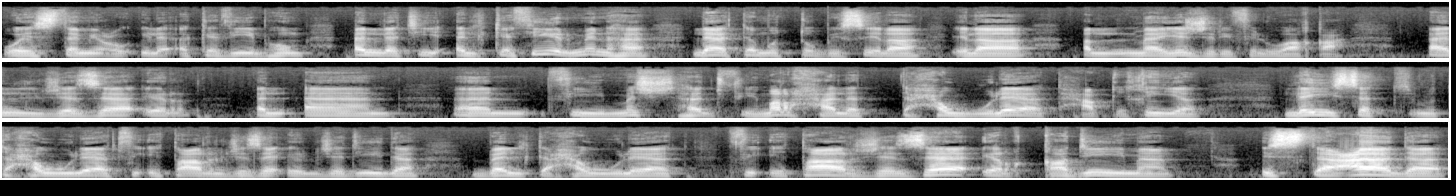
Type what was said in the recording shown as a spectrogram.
ويستمعوا إلى أكاذيبهم التي الكثير منها لا تمت بصلة إلى ما يجري في الواقع. الجزائر الآن في مشهد في مرحلة تحولات حقيقية. ليست تحولات في إطار الجزائر الجديدة بل تحولات في إطار جزائر قديمة. استعاد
